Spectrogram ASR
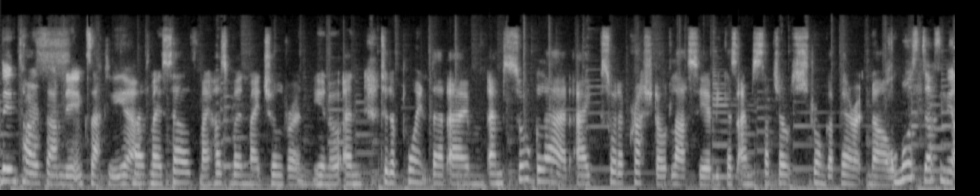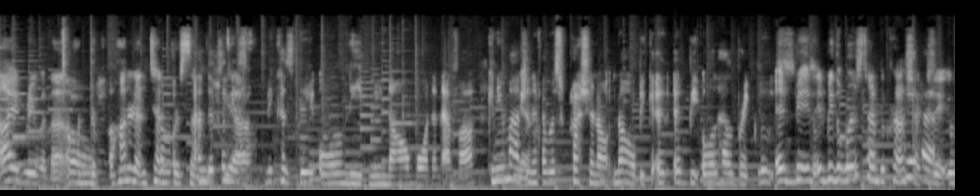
the entire family exactly yeah My, myself, my husband, my children, you know, and to the point that I'm I'm so glad I sort of crashed out last year because I'm such a stronger parent now. most definitely i agree with that Oh. 100, 110% And the thing yeah. is, because they all need me now more than ever. Can you imagine Yeah. if I was crashing out now? Because it, it'd be all hell break loose. It'd be it'd be the worst time to crash. Yeah. Actually, it,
